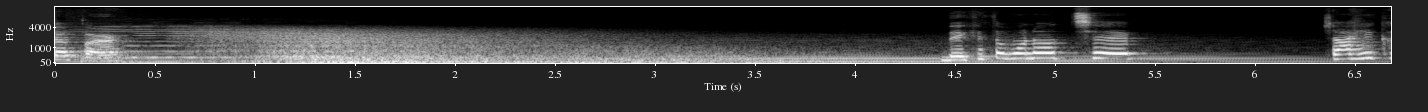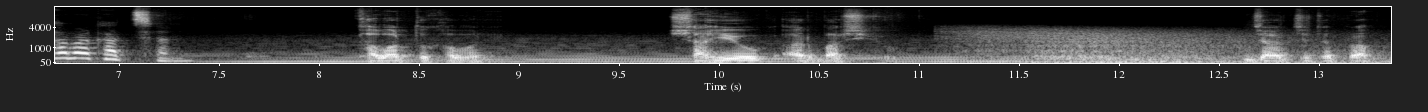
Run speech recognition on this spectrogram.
ব্যাপার? দেখে তো মনে হচ্ছে শাহি খাবার খাচ্ছেন। খাবার তো খাবারই। শাহী হোক আর বাসি হোক যার যেটা প্রাপ্য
